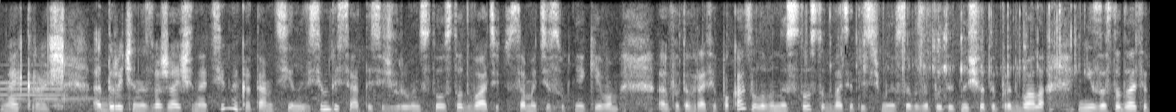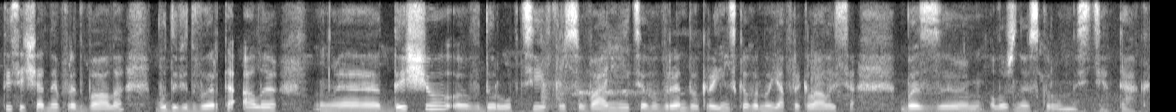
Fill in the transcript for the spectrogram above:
Найкраще. До речі, незважаючи на цінника, там ціни 80 тисяч гривень, 100, 120. Саме ті сукні, які я вам е, фотографії показувала, вони 100-120 тисяч. Мене все запитують, ну що ти придбала? Ні, за 120 тисяч я не придбала, буду відверта, але е, дещо в доробці, в просуванні цього бренду українського, ну я приклалася без е, ложної скромності. Так.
